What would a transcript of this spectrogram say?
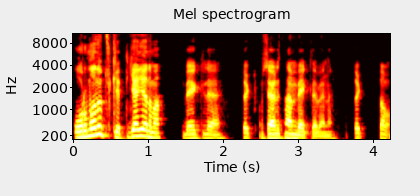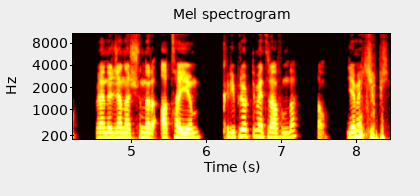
Ormanı tüketti. Gel yanıma. Bekle. Tık. Bu sefer sen bekle beni. Tık. Tamam. Ben de cana şunları atayım. Creeper yok değil mi etrafımda? Tamam. Yemek yapayım.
